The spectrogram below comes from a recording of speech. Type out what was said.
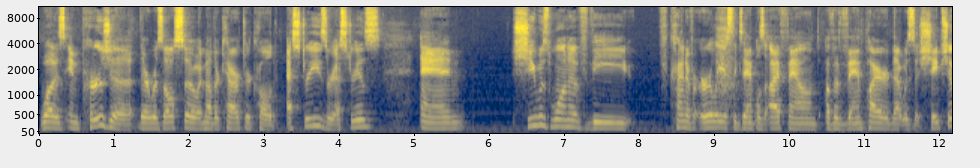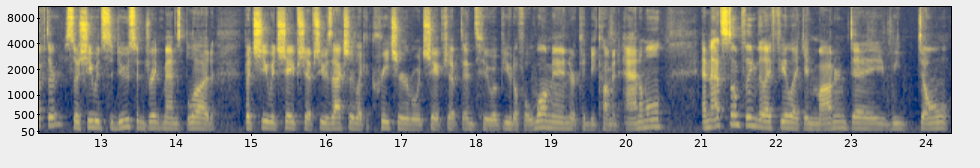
was in Persia there was also another character called Estries or Estrias and she was one of the kind of earliest examples I found of a vampire that was a shapeshifter. So she would seduce and drink men's blood but she would shapeshift. She was actually like a creature but would shapeshift into a beautiful woman or could become an animal. And that's something that I feel like in modern day we don't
